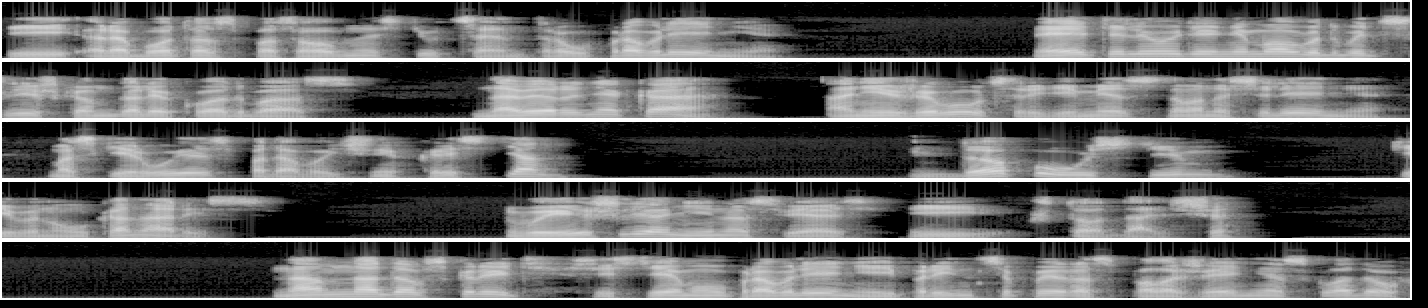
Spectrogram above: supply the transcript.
и работоспособностью центра управления. Эти люди не могут быть слишком далеко от баз. Наверняка они живут среди местного населения, маскируясь под обычных крестьян. «Допустим», — кивнул Канарис. Вышли они на связь. И что дальше? Нам надо вскрыть систему управления и принципы расположения складов.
